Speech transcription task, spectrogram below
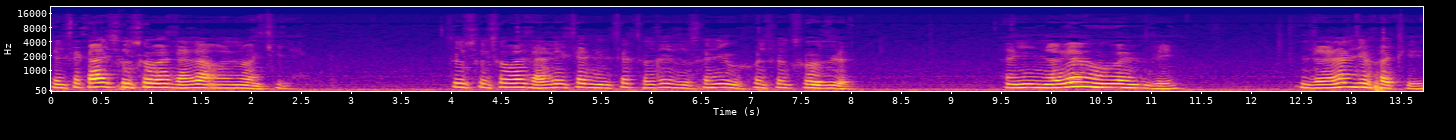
त्यांचा काय सुसंवाद झाला आम्हाला माहिती नाही. तो सुसंवाद झाल्याच्यानंतर थोड्या दिवसांनी उपोषण सोडलं. आणि नव्या मुंबईमध्ये दरांजे पाटील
